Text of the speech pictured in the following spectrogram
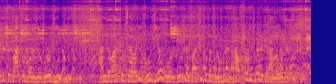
எடுத்து பார்க்கும் பொழுது பூஜ்ஜியம். அந்த வாக்குச்சாவடி பூஜ்ஜியம் ஒரு வீட்டுல பத்துக்கு பத்து ரூம்ல நாற்பது பேர் இருக்கிறாங்க ஓட்டருக்கு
